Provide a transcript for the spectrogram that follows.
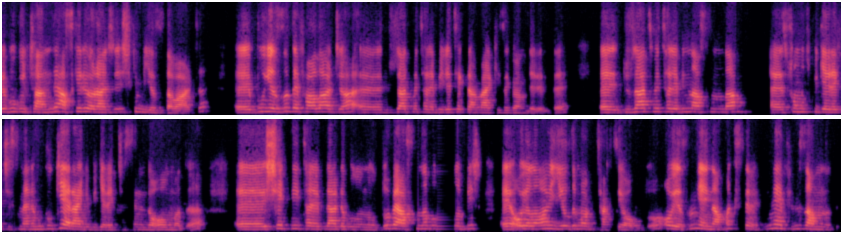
Ve bu bültende askeri öğrencilere ilişkin bir yazı da vardı. E, bu yazı defalarca e, düzeltme talebiyle tekrar merkeze gönderildi. E, düzeltme talebinin aslında e, somut bir gerekçesinin, yani hukuki herhangi bir gerekçesinin de olmadığı e, şekli taleplerde bulunuldu. Ve aslında bunun bir e, oyalama ve yıldırma bir taktiği oldu. O yazının yayınlanmak istemediğini hepimiz anladık.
